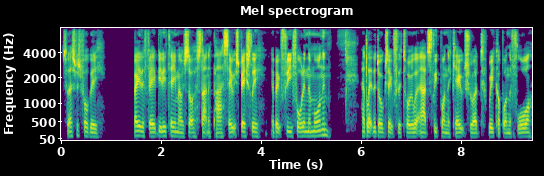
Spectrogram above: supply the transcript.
So this was probably by the February time I was sort of starting to pass out, especially about three, four in the morning. I'd let the dogs out for the toilet. I'd sleep on the couch, so I'd wake up on the floor.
